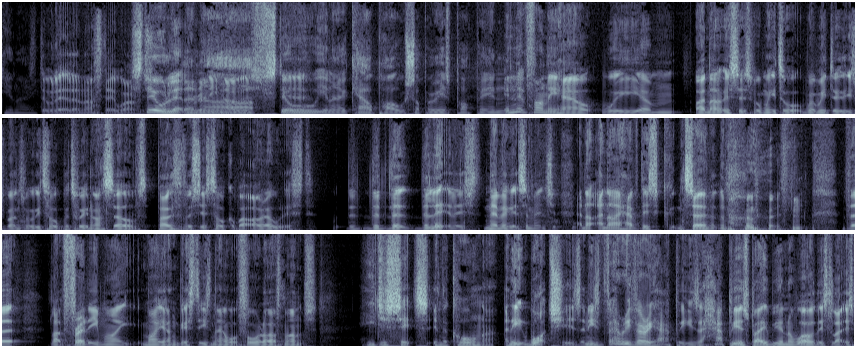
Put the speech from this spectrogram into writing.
you know Still little enough that it won't. still won't little really enough. notice. Still you know Calpol, stop her ears popping. Isn't it funny how we? Um, I notice this when we talk when we do these ones where we talk between ourselves. Both of us just talk about our eldest. The the the, the littlest never gets a mention, and I, and I have this concern at the moment that like Freddie, my my youngest, he's now what four and a half months. He just sits in the corner and he watches, and he's very very happy. He's the happiest baby in the world. It's like it's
